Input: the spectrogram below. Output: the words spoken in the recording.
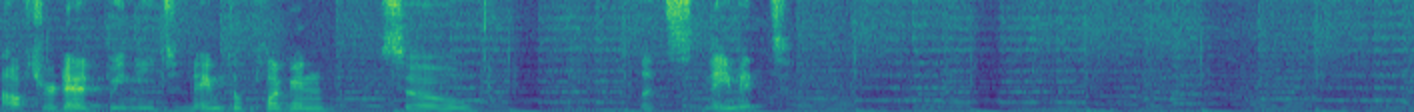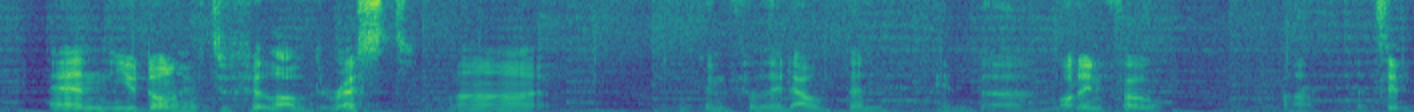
After that we need to name the plugin, so let's name it. And you don't have to fill out the rest, uh, you can fill it out then in the mod info, but that's it.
